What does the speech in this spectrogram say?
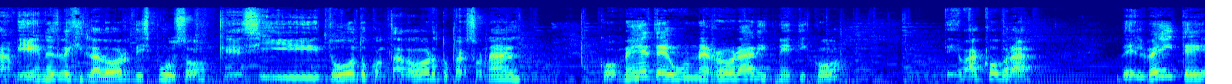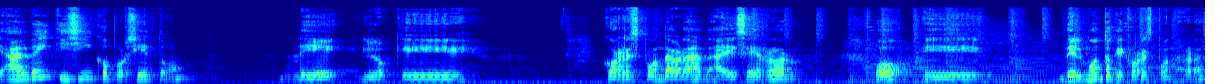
también el legislador dispuso que si tú tu contador, tu personal, comete un error aritmético, te va a cobrar del 20 al 25% de lo que corresponda, ¿verdad? A ese error. O eh, del monto que corresponda, ¿verdad?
